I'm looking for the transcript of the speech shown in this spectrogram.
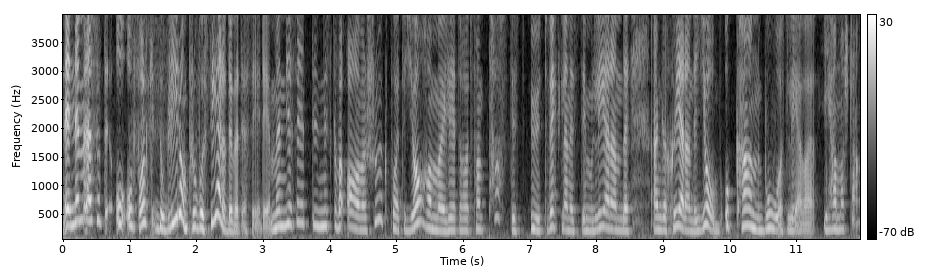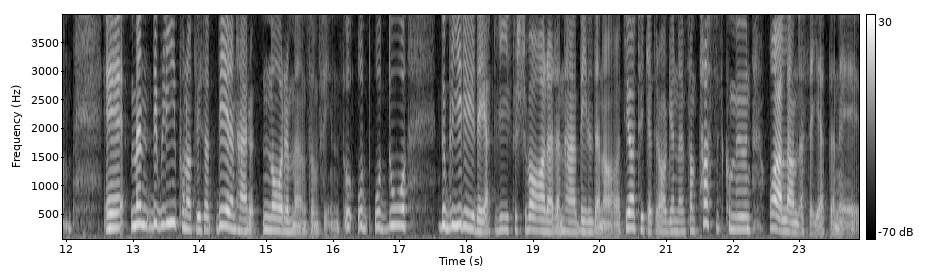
nej men alltså, och, och, folk, då blir de provocerade över att jag säger det. Men jag säger att ni ska vara avundsjuk på att jag har möjlighet att ha ett fantastiskt utvecklande, stimulerande, engagerande jobb och kan bo och leva i Hammarstrand. Eh, men det blir på något vis att det är den här normen som finns. Och, och, och då då blir det ju det att vi försvarar den här bilden av att jag tycker att Ragunda är en fantastisk kommun och alla andra säger att den är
